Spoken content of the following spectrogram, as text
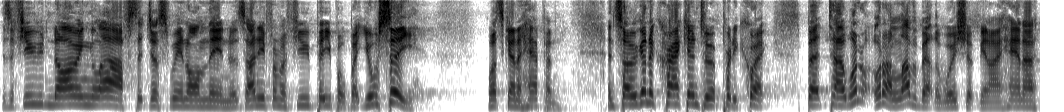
There's a few knowing laughs that just went on then. It's only from a few people, but you'll see what's going to happen. And so we're going to crack into it pretty quick. But uh, what, what, I love about the worship, you know, Hannah,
